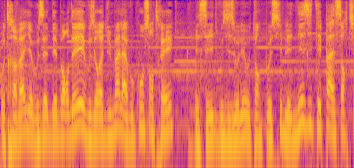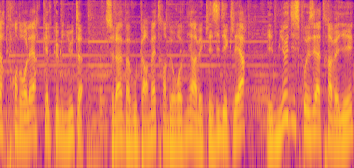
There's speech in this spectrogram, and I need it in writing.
Au travail, vous êtes débordé et vous aurez du mal à vous concentrer. Essayez de vous isoler autant que possible et n'hésitez pas à sortir prendre l'air quelques minutes. Cela va vous permettre hein, de revenir avec les idées claires et mieux disposé à travailler.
